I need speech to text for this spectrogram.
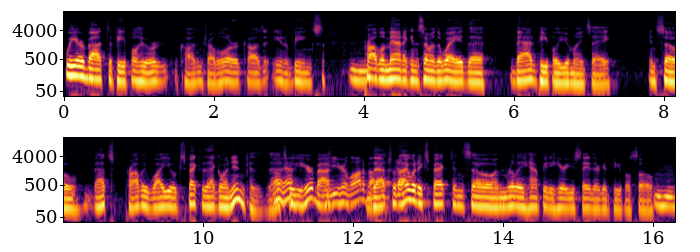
we hear about the people who are causing trouble or causing you know being s problematic in some of the way. The bad people, you might say. And so that's probably why you expected that going in, because that's yeah. who you hear about. You hear a lot about That's that, what yeah. I would expect, and so I'm really happy to hear you say they're good people. So Mm-hmm.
